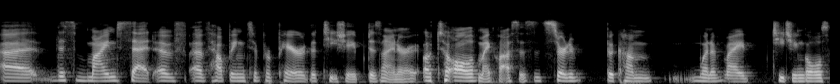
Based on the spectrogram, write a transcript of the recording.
uh, this mindset of of helping to prepare the T-shaped designer uh, to all of my classes. It's sort of become one of my teaching goals.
